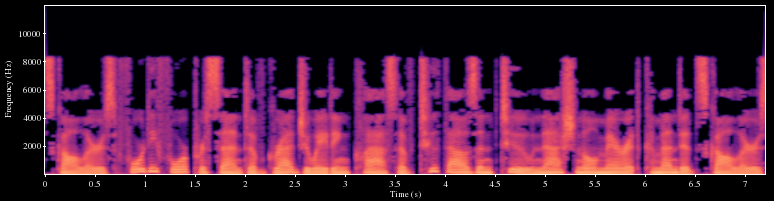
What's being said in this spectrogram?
Scholars 44% of graduating class of 2002 National Merit Commended Scholars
